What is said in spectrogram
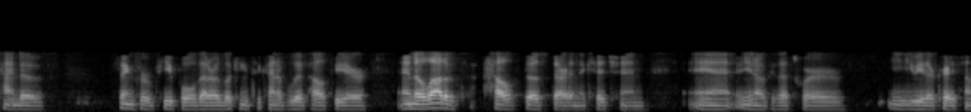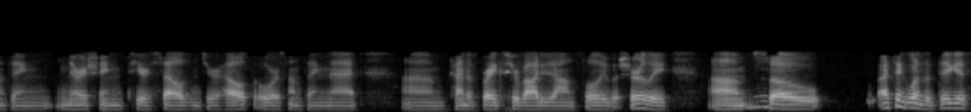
kind of thing for people that are looking to kind of live healthier, and a lot of health does start in the kitchen, and you know because that's where you either create something nourishing to your cells and to your health, or something that um, kind of breaks your body down slowly but surely. Um, mm-hmm. So I think one of the biggest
